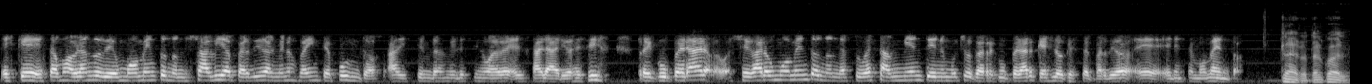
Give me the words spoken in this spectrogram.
es que estamos hablando de un momento en donde ya había perdido al menos 20 puntos a diciembre de 2019 el salario, es decir, recuperar, llegar a un momento en donde a su vez también tiene mucho que recuperar, que es lo que se perdió eh, en ese momento. Claro, tal cual.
